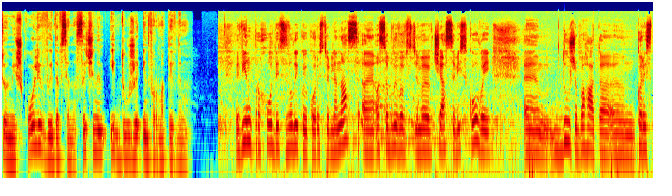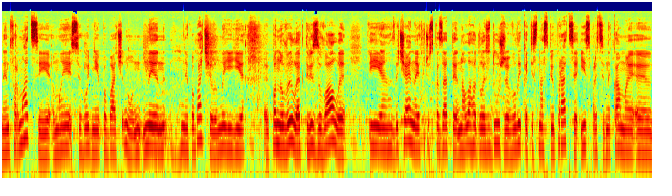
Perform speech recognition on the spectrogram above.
сьомій школі видався насиченим і дуже інформативним. Він проходить з великою користю для нас, е, особливо в- час військовий. Е, Дуже багато е, корисної інформації. Ми сьогодні побачили, ну не, не побачили, ми її поновили, активізували. І звичайно, я хочу сказати, налагодилась дуже велика тісна співпраця із працівниками е,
